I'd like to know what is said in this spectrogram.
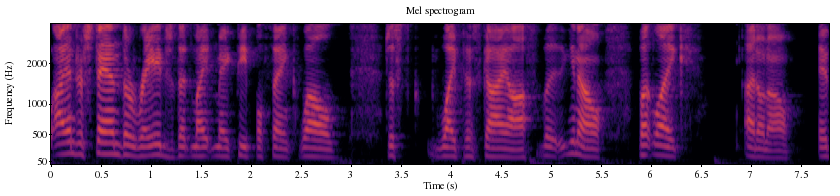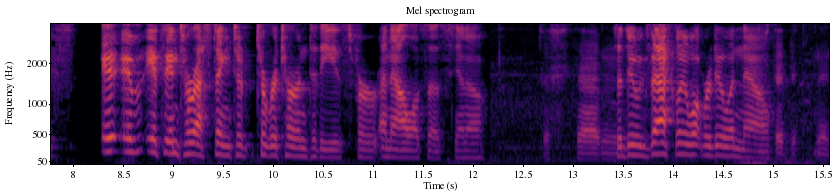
I understand the rage that might make people think, well, just wipe this guy off, but you know, but like, I don't know, it's it, it, it's interesting to to return to these for analysis, you know, just um, to do exactly what we're doing now. just did the, the,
